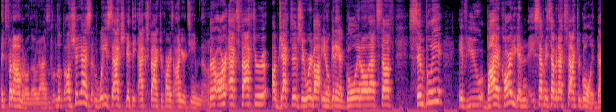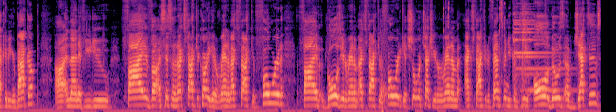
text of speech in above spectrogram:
it's phenomenal though, guys. I'll show you guys ways to actually get the X Factor cards on your team though. There are X Factor objectives, so you're worried about, you know, getting a goal and all that stuff. Simply, if you buy a card, you get a 77 X Factor goalie. That could be your backup. Uh, and then if you do five uh, assists on an X Factor card, you get a random X Factor forward. Five goals, you get a random X Factor forward. Get shoulder checks, you get a random X Factor defenseman. You complete all of those objectives,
